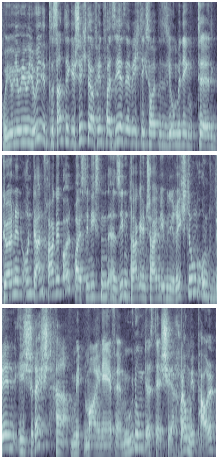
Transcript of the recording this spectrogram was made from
Uiuiuiui, interessante Geschichte, auf jeden Fall sehr, sehr wichtig, sollten Sie sich unbedingt äh, gönnen. Und dann Frage Goldpreis. Die nächsten äh, sieben Tage entscheiden über die Richtung. Und wenn ich recht habe mit meiner Vermutung, dass der Jerome Paul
